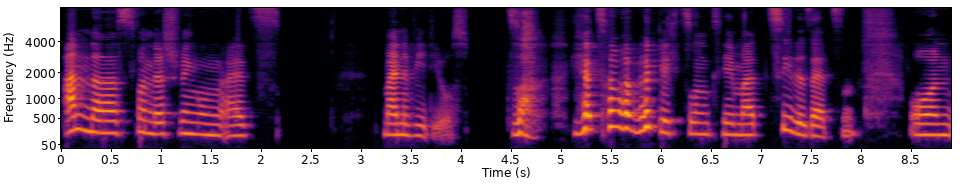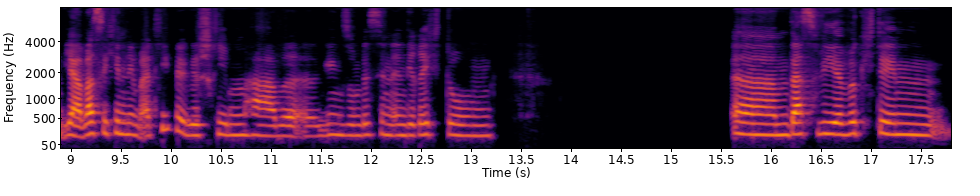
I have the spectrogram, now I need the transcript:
anders von der Schwingung als meine Videos. So, jetzt aber wirklich zum Thema Ziele setzen. Und ja, was ich in dem Artikel geschrieben habe, äh, ging so ein bisschen in die Richtung, ähm, dass wir wirklich den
